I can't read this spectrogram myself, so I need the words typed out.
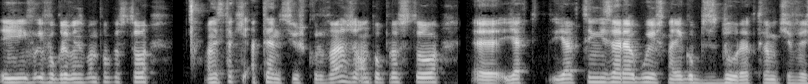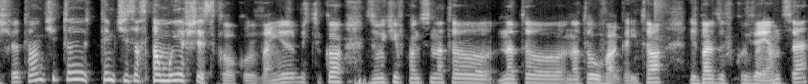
i, i w ogóle, więc on po prostu on jest taki atencjusz, kurwa, że on po prostu, e, jak, jak ty nie zareagujesz na jego bzdurę, którą ci wyśle, to on ci to, tym ci zaspamuje wszystko, kurwa, nie? Żebyś tylko zwrócił w końcu na to, na to, na to uwagę. I to jest bardzo wkurwiające.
